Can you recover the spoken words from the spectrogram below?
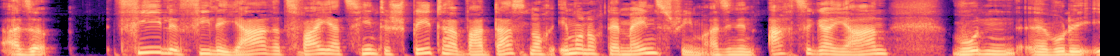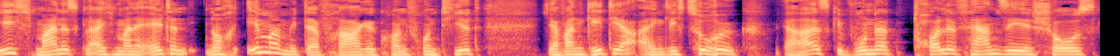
also viele, viele Jahre, zwei Jahrzehnte später war das noch immer noch der Mainstream. Also in den 80er Jahren wurden, äh, wurde ich, meinesgleichen meine Eltern, noch immer mit der Frage konfrontiert, ja, wann geht ihr eigentlich zurück? Ja, es gibt wunder tolle Fernsehshows,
